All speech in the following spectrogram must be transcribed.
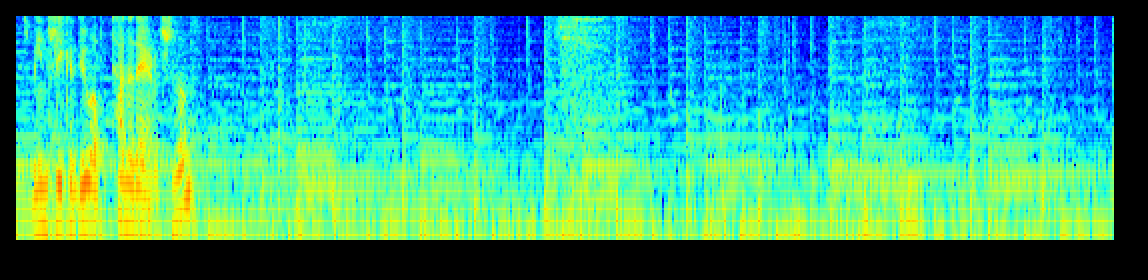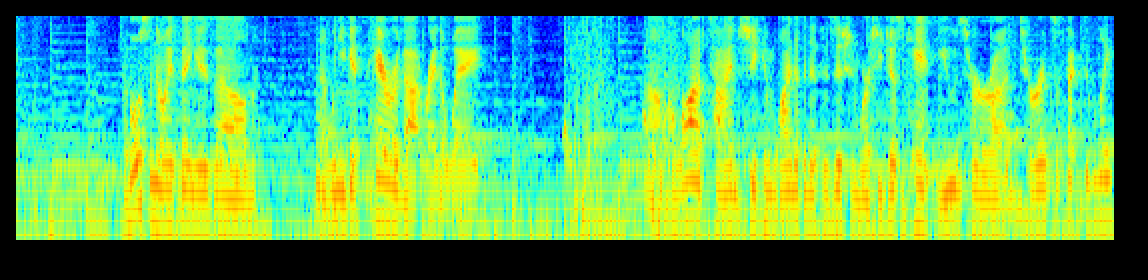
which means she can do a ton of damage to them. The most annoying thing is um, when you get Peridot right away, um, a lot of times she can wind up in a position where she just can't use her uh, turrets effectively.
